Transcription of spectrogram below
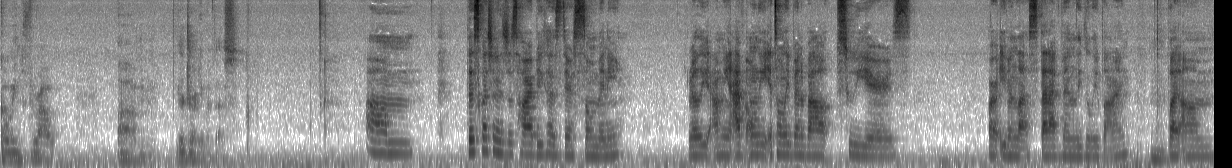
going throughout um, your journey with this? Um, this question is just hard because there's so many. Really, I mean, I've only it's only been about two years, or even less, that I've been legally blind. Mhm. But um,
